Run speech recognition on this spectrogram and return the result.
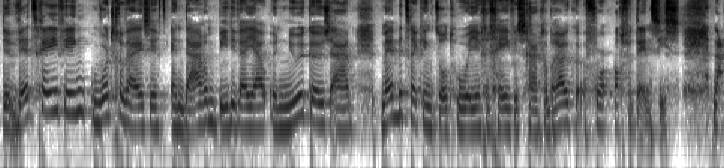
De wetgeving wordt gewijzigd en daarom bieden wij jou een nieuwe keuze aan met betrekking tot hoe we je gegevens gaan gebruiken voor advertenties. Nou,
